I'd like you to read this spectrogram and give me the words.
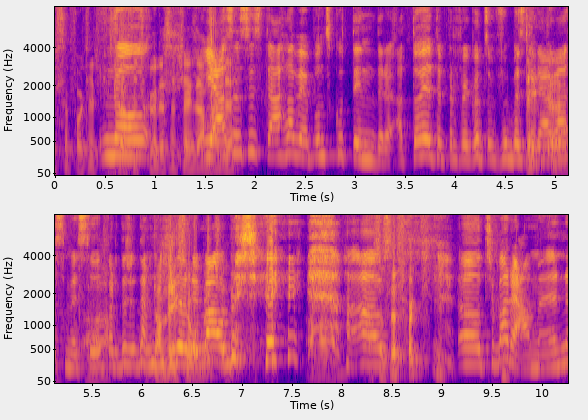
smysl fotit no, selfiečku, kde se člověk zamaže. Já jsem si stáhla v Japonsku Tinder a to je teprve jako, co vůbec Tinder. nedává smysl, Aha. protože tam, tam nikdo nemá obličej. A, a co se fotí? Třeba rámen,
